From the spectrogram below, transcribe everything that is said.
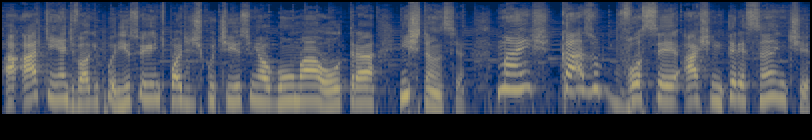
há, há quem advogue por isso e a gente pode discutir isso em alguma outra instância. Mas, caso você ache interessante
